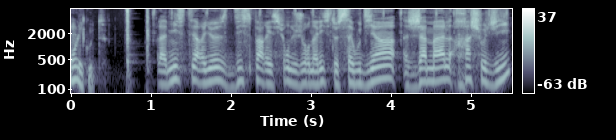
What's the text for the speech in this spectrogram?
On l'écoute. La mystérieuse disparition du journaliste saoudien Jamal Khashoggi.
